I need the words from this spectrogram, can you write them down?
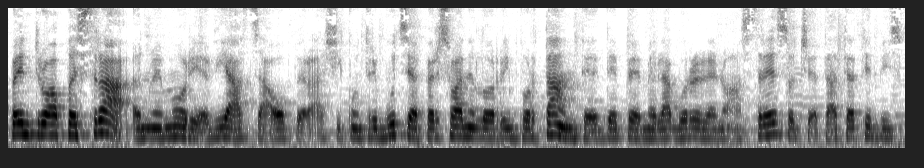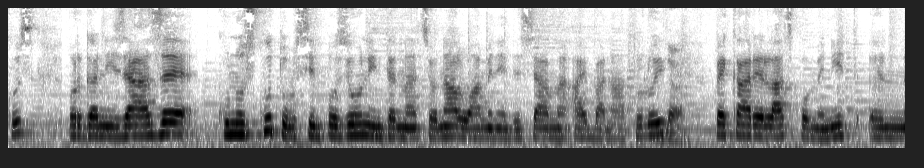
Pentru a păstra în memorie viața, opera și contribuția persoanelor importante de pe meleagurile noastre, Societatea Tibiscus organizează cunoscutul simpozion internațional Oamenii de seamă ai Banatului, Da. pe care l-ați pomenit în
